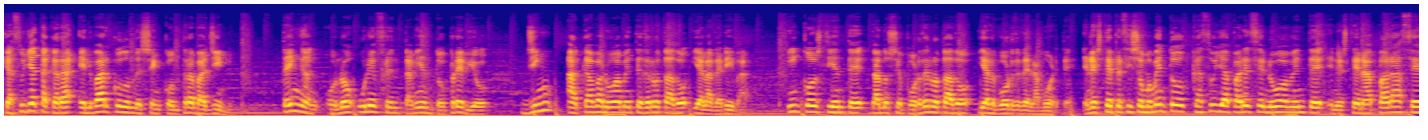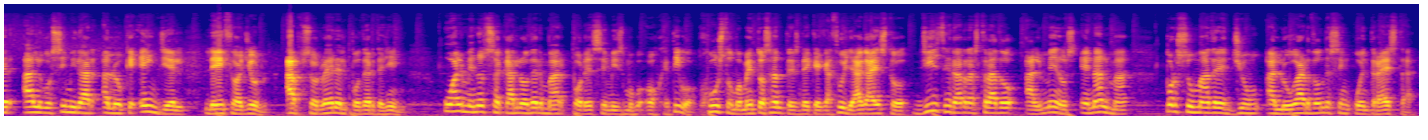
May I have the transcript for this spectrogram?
Kazuya atacará el barco donde se encontraba Jin. Tengan o no un enfrentamiento previo, Jin acaba nuevamente derrotado y a la deriva, inconsciente dándose por derrotado y al borde de la muerte. En este preciso momento, Kazuya aparece nuevamente en escena para hacer algo similar a lo que Angel le hizo a Jun, absorber el poder de Jin o al menos sacarlo del mar por ese mismo objetivo. Justo momentos antes de que Kazuya haga esto, Jin será arrastrado, al menos en alma, por su madre Jun al lugar donde se encuentra esta.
